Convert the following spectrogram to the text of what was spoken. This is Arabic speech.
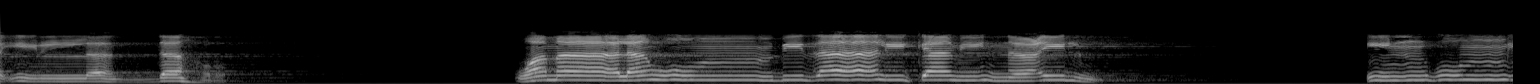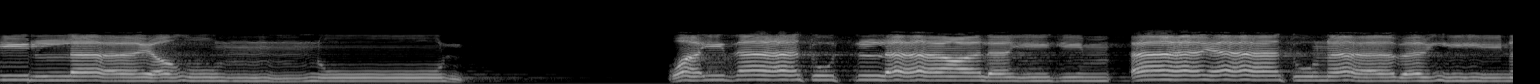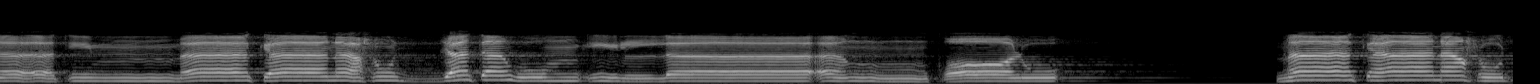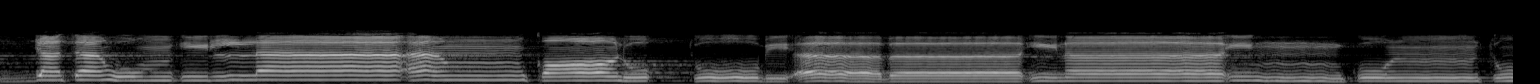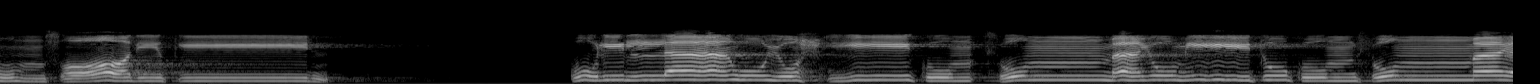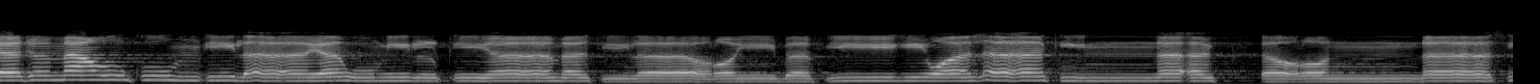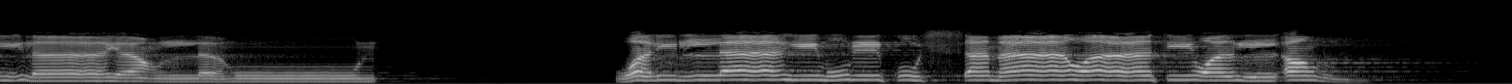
إِلَّا الدَّهْرُ. وَمَا لَهُم بِذَلِكَ مِنْ عِلْمٍ. إِنْ هُمْ إِلَّا يَظُنُّونَ وَإِذَا تُتْلَى عَلَيْهِمْ آيَاتُنَا بَيِّنَاتٍ مَا كَانَ حُجَّتَهُمْ إِلَّا مَا كَانَ حُجَّتَهُمْ إِلَّا أَن قَالُوا ائْتُوا بِآبَائِنَا إِن كُنتُمْ صَادِقِينَ قُلِ اللَّهُ يُحْيِيكُمْ ثُمَّ يُمِيتُكُمْ ثُمَّ يَجْمَعُكُمْ إِلَى يَوْمِ الْقِيَامَةِ لَا رَيْبَ فِيهِ وَلَكِنَّ أَكْثَرَ النَّاسِ لَا يَعْلَمُونَ وَلِلَّهِ مُلْكُ السَّمَاوَاتِ وَالْأَرْضِ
